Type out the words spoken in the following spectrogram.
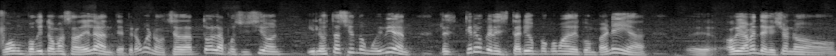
jugó un poquito más adelante, pero bueno, se adaptó a la posición y lo está haciendo muy bien. Re- Creo que necesitaría un poco más de compañía. Eh, obviamente que yo no,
